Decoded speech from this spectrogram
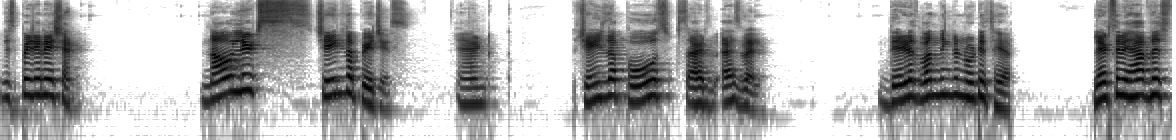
this pagination. Now let's change the pages and change the posts as, as well. There is one thing to notice here. Let's say we have this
